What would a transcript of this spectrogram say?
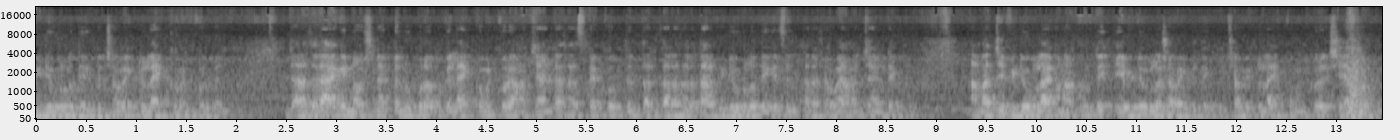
ভিডিওগুলো দেখবেন। সবাই একটু লাইক কমেন্ট করবেন। যারা যারা আগে নওশিন আক্তার নুপুর আপুকে লাইক কমেন্ট করে আমার চ্যানেলটা সাবস্ক্রাইব করতেন, তার যারা যারা তার ভিডিওগুলো দেখেছেন, তারা সবাই আমার চ্যানেলটা একটু আমার যে ভিডিওগুলো এখন আপলোড দিই এই ভিডিওগুলো সবাই একটু দেখবেন। সবাই একটু লাইক কমেন্ট করে শেয়ার করবেন।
